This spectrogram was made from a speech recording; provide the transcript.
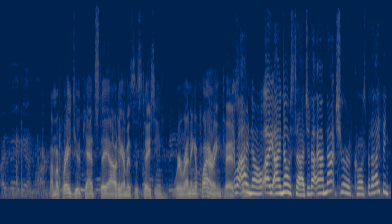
I say again, Mark. I'm afraid you can't stay out here, Mrs. Stacy. We're running a firing test. Well, I know, I, I know, Sergeant. I, I'm not sure, of course, but I think.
